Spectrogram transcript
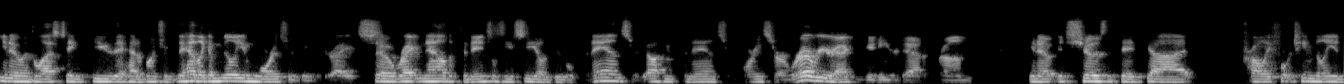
you know, in the last 10Q, they had a bunch of, they had like a million warrants redeemed, right? So right now, the financials you see on Google Finance or Yahoo Finance or Morningstar, wherever you're aggregating your data from, you know, it shows that they've got probably $14 million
